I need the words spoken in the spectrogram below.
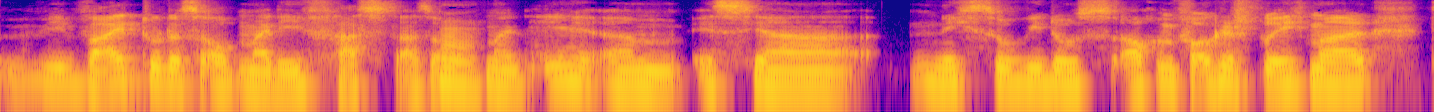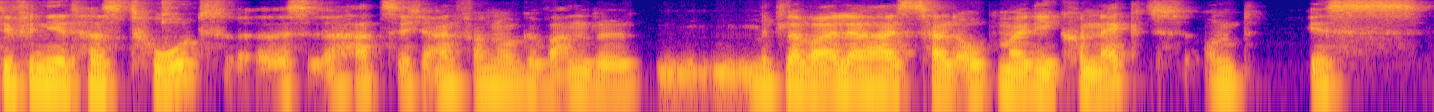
wie weit du das OpenID fasst. Also hm. OpenID ähm, ist ja nicht so, wie du es auch im Vorgespräch mal definiert hast, tot. Es hat sich einfach nur gewandelt. Mittlerweile heißt es halt OpenID Connect und ist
